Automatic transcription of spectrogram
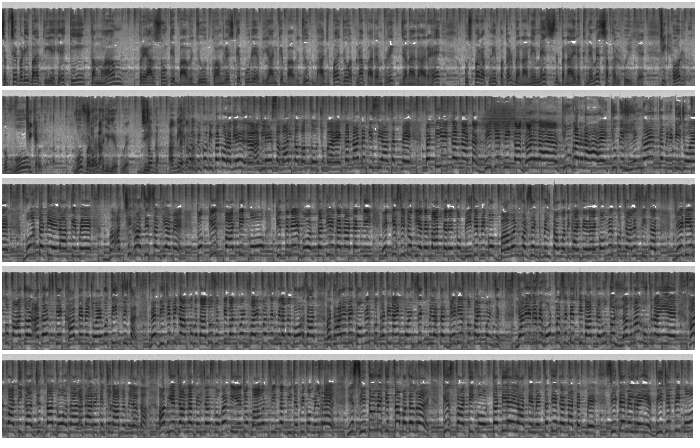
सबसे बड़ी बात यह है कि तमाम प्रयासों के बावजूद कांग्रेस के पूरे अभियान के बावजूद भाजपा जो अपना पारंपरिक जनाधार है उस पर अपनी पकड़ बनाने में बनाए रखने में सफल हुई है। ठीक है। और वो ठीक है। वो बढ़त लिए हुए। जी। अगले बिल्कुल बिल्कुल दीपक और अगले अगले सवाल का वक्त हो चुका है। कर्नाटक की सियासत में तटीय कर्नाटक बीजेपी का गढ़ रहा है और क्यों गढ़ रहा है? क्योंकि लिंगायत कम्युनिटी जो है, वो तटीय इलाके में अच्छी खासी संख्या में। तो किस पार्टी को कितने वोट? तटीय कर्नाटक की 21 सीटों की अगर बात करें तो बीजेपी को बावन परसेंट मिलता हुआ दिखाई दे रहा है। कांग्रेस को 40 फ़ीसद, जेडीएस को पाँच और अदर्स के खाते में जो है, वो तीन फ़ीसद। मैं बीजेपी का आपको बता दूँ 51.5 परसेंट मिला था 2018 में, कांग्रेस को 39.6 मिला था, जेडीएस को 5.6 यानी अगर मैं वोट परसेंटेज की बात करूँ तो लगभग उतना ही है हर पार्टी का, जितना 2018 के चुनाव में मिला था। अब ये जानना दिलचस्प होगा कि ये जो बावन फ़ीसद बीजेपी को मिल रहा है, ये सीटों में कितना बदल रहा है? किस पार्टी को तटीय इलाके में, तटीय कर्नाटक में सीटें मिल रही है? बीजेपी को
